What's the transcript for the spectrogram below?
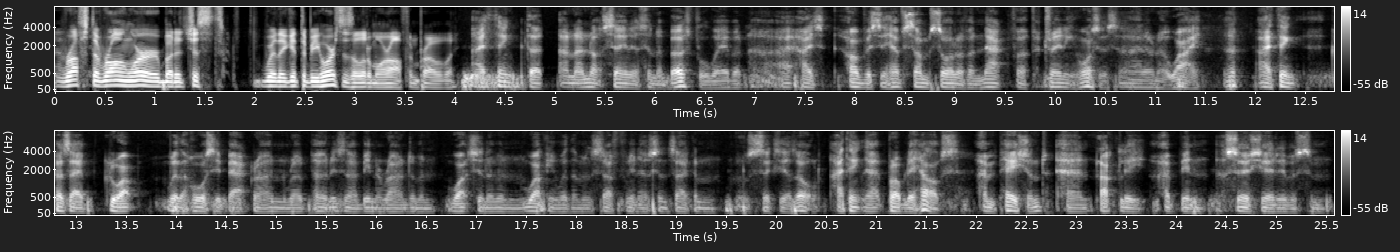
rough's the wrong word, but it's just where they get to be horses a little more often, probably. I think that, and I'm not saying this in a boastful way, but I, I obviously have some sort of a knack for, for training horses. I don't know why. I think because I grew up with a horsey background and rode ponies, and I've been around them and watching them and working with them and stuff, you know, since I can I was six years old. I think that probably helps. I'm patient, and luckily I've been associated with some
